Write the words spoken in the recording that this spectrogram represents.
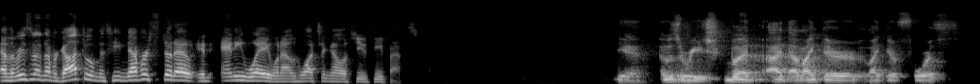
And the reason I never got to him is he never stood out in any way when I was watching LSU's defense. Yeah, it was a reach, but I, I like their like their fourth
